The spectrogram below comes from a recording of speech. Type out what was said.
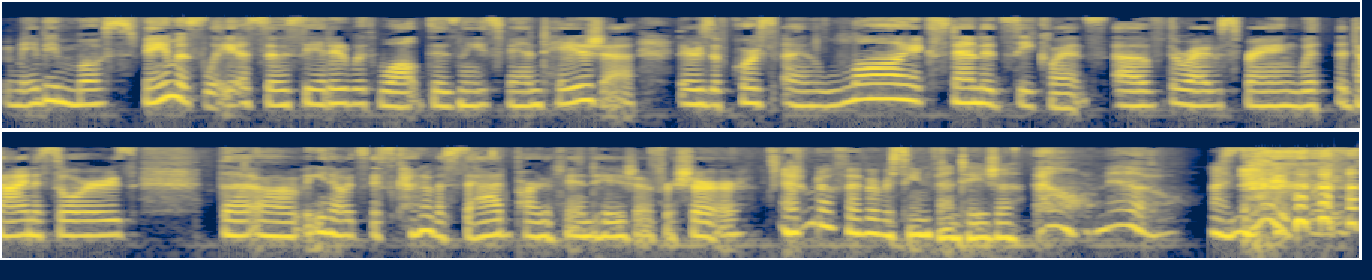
maybe most famously associated with Walt Disney's Fantasia. There's of course a long extended sequence of the Rite of Spring with the dinosaurs. The um, you know it's it's kind of a sad part of Fantasia for sure. I don't know if I've ever seen Fantasia. Oh no. I know. Seriously.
